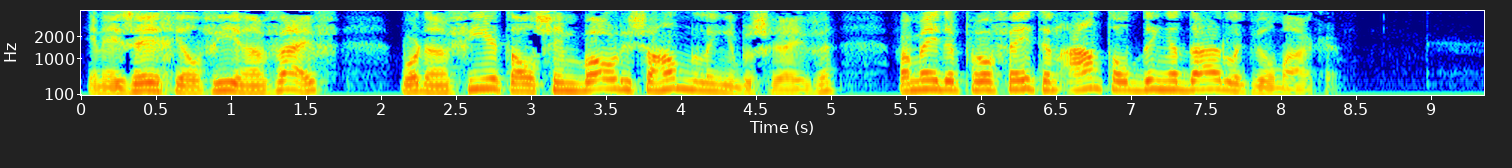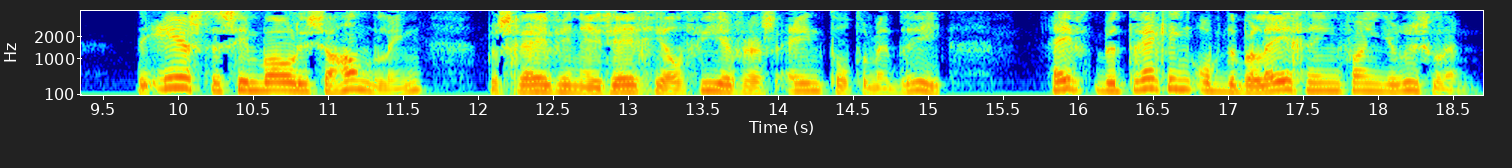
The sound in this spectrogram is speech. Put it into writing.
In Ezekiel 4 en 5 worden een viertal symbolische handelingen beschreven, waarmee de profeet een aantal dingen duidelijk wil maken. De eerste symbolische handeling, beschreven in Ezekiel 4 vers 1 tot en met 3, heeft betrekking op de belegering van Jeruzalem.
